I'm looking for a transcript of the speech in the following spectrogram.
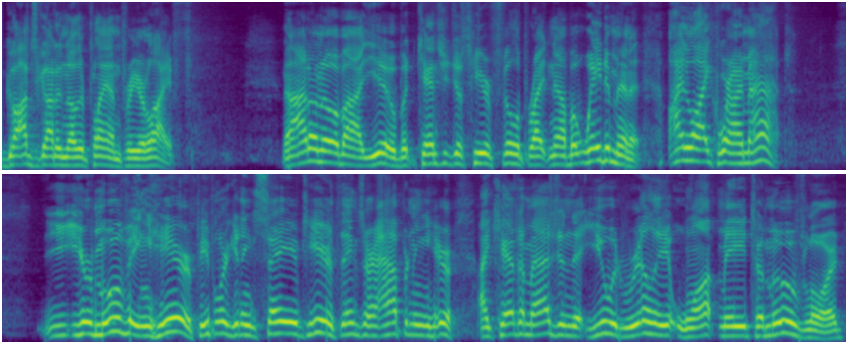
God's got another plan for your life. Now, I don't know about you, but can't you just hear Philip right now? But wait a minute, I like where I'm at. You're moving here. People are getting saved here. Things are happening here. I can't imagine that you would really want me to move, Lord.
